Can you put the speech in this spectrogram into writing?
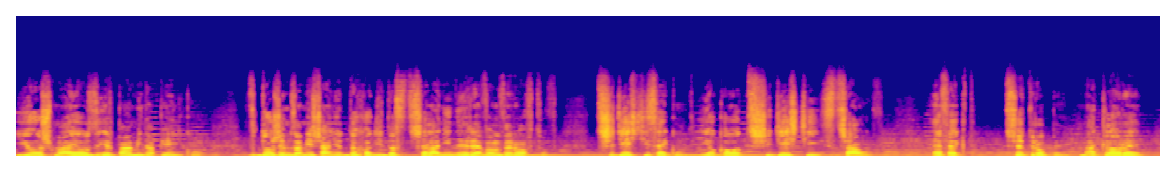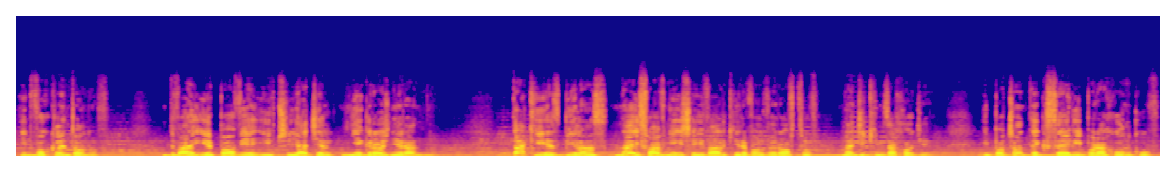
już mają z Irpami na pieńku. W dużym zamieszaniu dochodzi do strzelaniny rewolwerowców. 30 sekund i około 30 strzałów. Efekt? Trzy trupy, McClory i dwóch Clintonów. Dwaj Irpowie i ich przyjaciel niegroźnie ranni. Taki jest bilans najsławniejszej walki rewolwerowców na Dzikim Zachodzie. I początek serii porachunków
